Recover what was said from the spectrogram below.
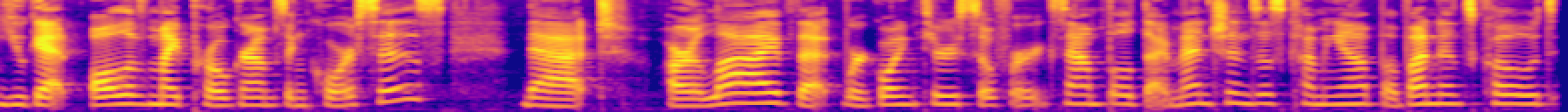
you get all of my programs and courses that are live that we're going through. So, for example, Dimensions is coming up, Abundance Codes,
